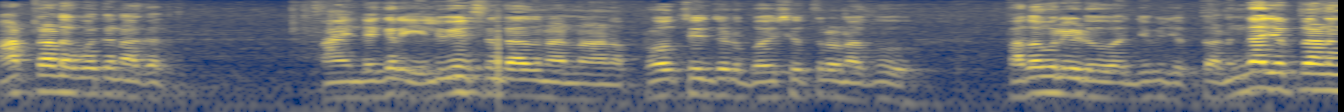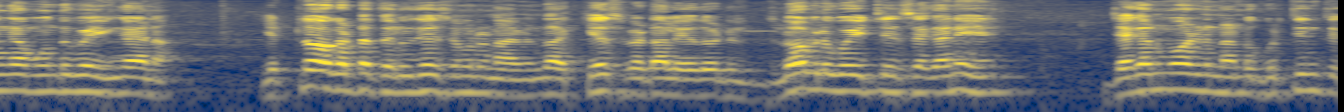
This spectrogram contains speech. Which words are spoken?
మాట్లాడకపోతే నాకు అది. ఆయన దగ్గర ఎలివేషన్ రాదు నన్ను ఆయన ప్రోత్సహించడు భవిష్యత్తులో నాకు పదవులేడు అని చెప్పి చెప్తాడు. ఇంకా చెప్తాడు ఇంకా ముందు పోయి ఇంకా ఆయన. ఎట్లో ఒకట తెలుగుదేశంలో నా మీద కేసు పెట్టాలి ఏదో లోపలి పోయి చేసే కానీ జగన్మోహన్ నన్ను గుర్తించి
